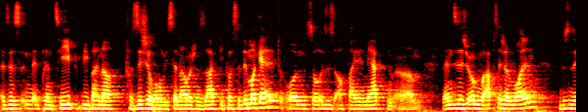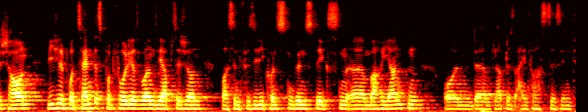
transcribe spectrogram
Es ist im Prinzip wie bei einer Versicherung, wie es der Name schon sagt, die kostet immer Geld und so ist es auch bei den Märkten. Wenn Sie sich irgendwo absichern wollen, müssen Sie schauen, wie viel Prozent des Portfolios wollen Sie absichern, was sind für Sie die kostengünstigsten Varianten Und ähm, ich glaube, das Einfachste sind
